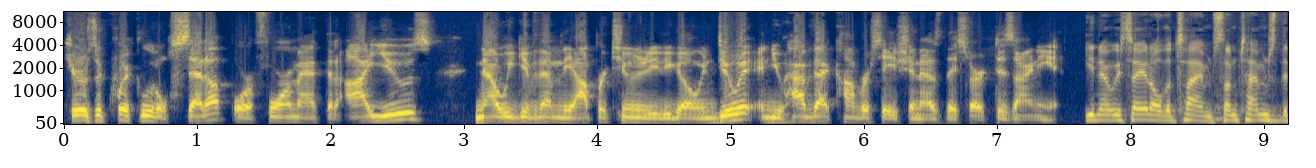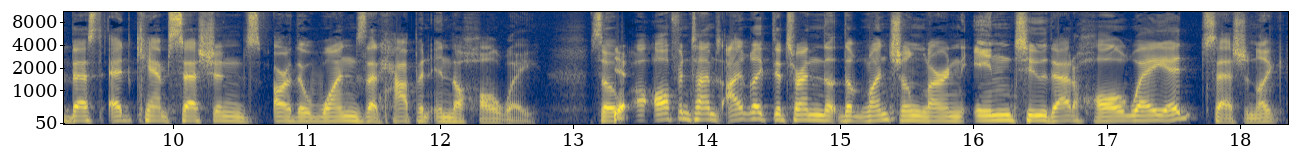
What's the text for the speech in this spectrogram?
Here's a quick little setup or format that i use. Now we give them the opportunity to go and do it and you have that conversation as they start designing it. You know we say it all the time. Sometimes the best ed camp sessions are the ones that happen in the hallway so yep. oftentimes I like to turn the, the lunch and learn into that hallway ed session. Like,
